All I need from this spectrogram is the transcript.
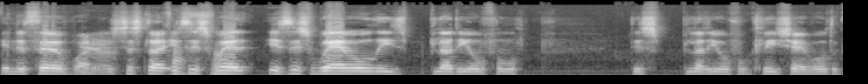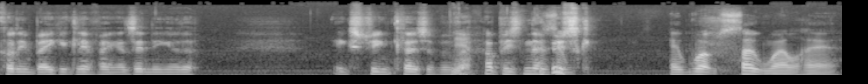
in the third one. Yeah. It's just like, is this fun. where is this where all these bloody awful, this bloody awful cliche of all the Colin Baker cliffhangers ending with a extreme close up of Yeah. up his nose? It works so well here.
